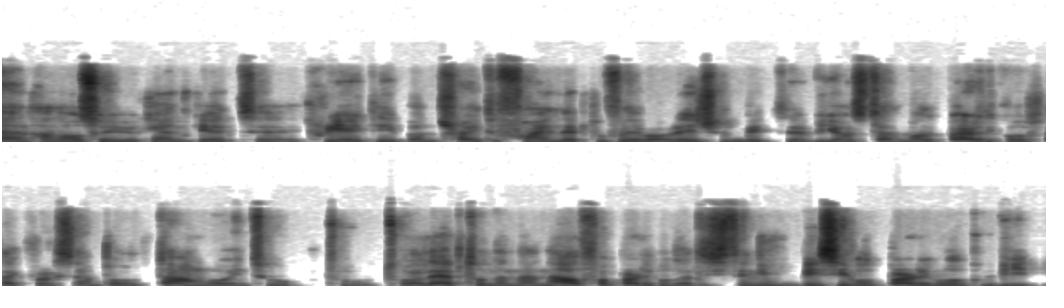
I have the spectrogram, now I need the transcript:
And, and also you can get uh, creative and try to find lepton flavor violation with the beyond standard particles, like for example, tau going to, to, a lepton and an alpha particle that is an invisible particle, could be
